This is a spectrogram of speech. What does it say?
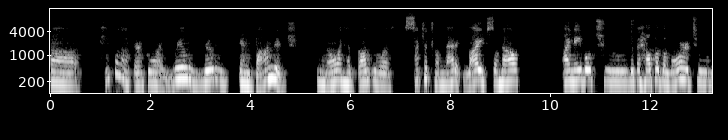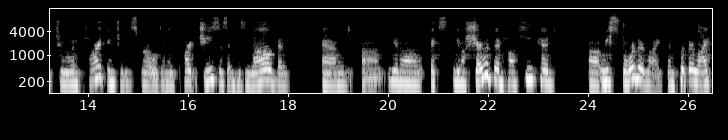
uh, people out there who are really, really in bondage, you know, and have gone through a, such a traumatic life. So now I'm able to, with the help of the Lord, to to impart into these girls and impart Jesus and His love and and um, you know, ex, you know, share with them how He could uh, restore their life and put their life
